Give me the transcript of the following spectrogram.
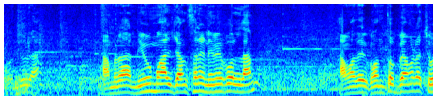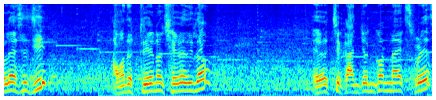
বন্ধুরা আমরা নিউ মাল জাংশনে নেমে পড়লাম। আমাদের গন্তব্যে আমরা চলে এসেছি। আমাদের ট্রেনও ছেড়ে দিল। এ হচ্ছে কাঞ্চনকন্যা এক্সপ্রেস।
